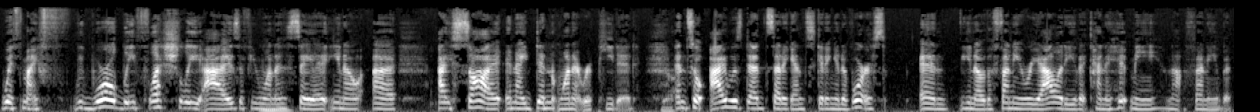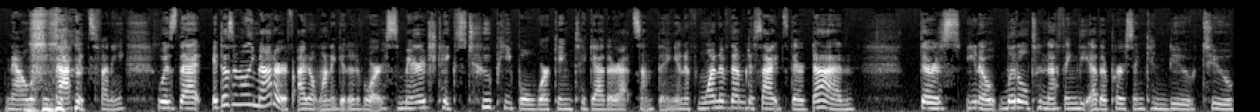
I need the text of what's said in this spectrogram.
with my f- worldly fleshly eyes if you want to say it you know uh, i saw it and i didn't want it repeated. And so i was dead set against getting a divorce and you know the funny reality that kind of hit me not funny but now looking back it's funny was that it doesn't really matter if i don't want to get a divorce. Marriage takes two people working together at something and if one of them decides they're done there's you know little to nothing the other person can do to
